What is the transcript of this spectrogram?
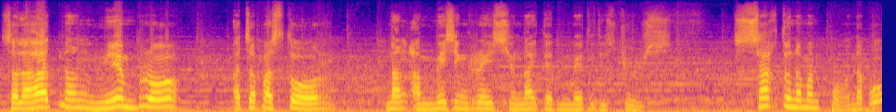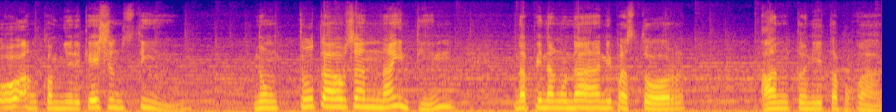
sa lahat ng miyembro at sa pastor ng Amazing Grace United Methodist Church. Sakto naman po na buo ang communications team noong 2019 na pinangunahan ni Pastor Anthony Tapucar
